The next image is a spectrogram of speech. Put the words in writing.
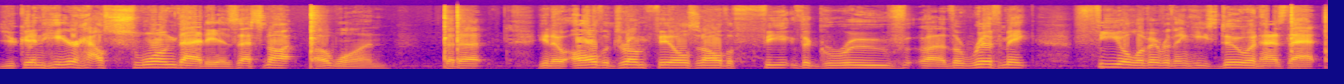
you can hear how swung that is. That's not a one, but uh, you know, all the drum fills and all the fe- the groove, uh, the rhythmic feel of everything he's doing has that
